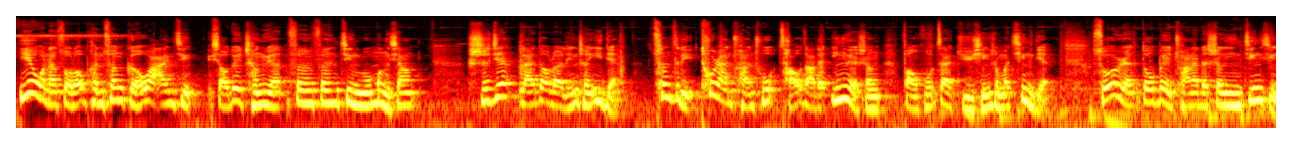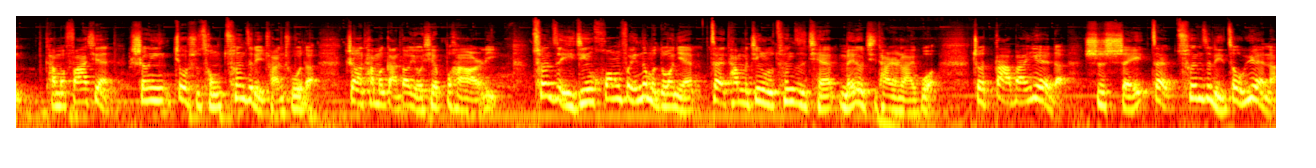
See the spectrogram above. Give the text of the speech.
夜晚的索罗盆村格外安静，小队成员纷纷进入梦乡。时间来到了凌晨一点。村子里突然传出嘈杂的音乐声，仿佛在举行什么庆典。所有人都被传来的声音惊醒，他们发现声音就是从村子里传出的，这让他们感到有些不寒而栗。村子已经荒废那么多年，在他们进入村子前，没有其他人来过。这大半夜的，是谁在村子里奏乐呢？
